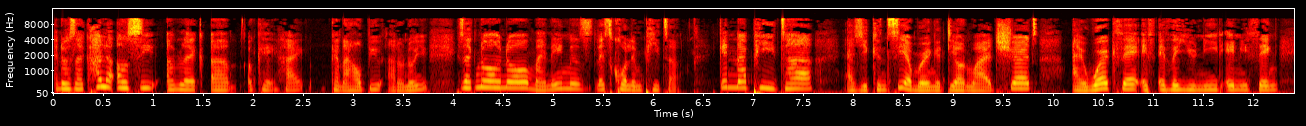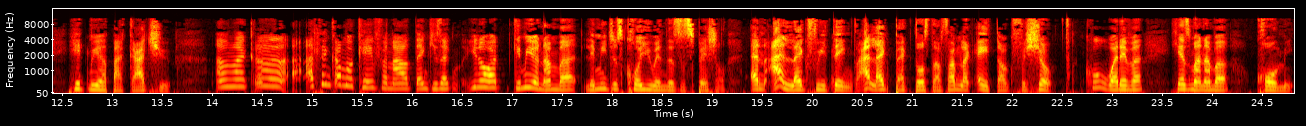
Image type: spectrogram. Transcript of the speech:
And I was like, hello, Elsie. I'm like, um, okay, hi. Can I help you? I don't know you. He's like, no, no, my name is, let's call him Peter. Kena Peter. As you can see, I'm wearing a Dion Wired shirt. I work there. If ever you need anything, hit me up. I got you. I'm like, uh, I think I'm okay for now. Thank you. He's like, you know what? Give me your number. Let me just call you when there's a special. And I like free things. I like backdoor stuff. So I'm like, hey, dog, for sure. Cool, whatever. Here's my number. Call me.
